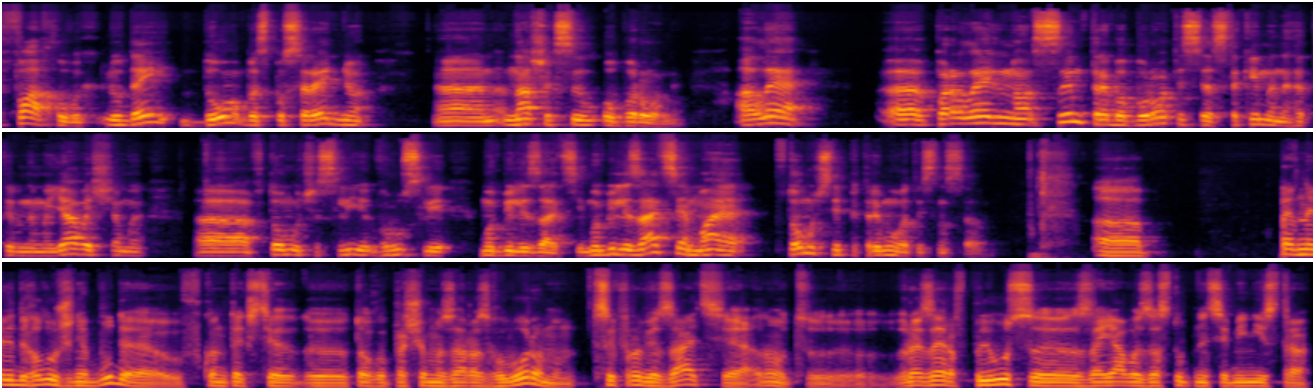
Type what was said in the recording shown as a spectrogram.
фахових людей до безпосередньо наших сил оборони. Але паралельно з цим треба боротися з такими негативними явищами, в тому числі в руслі мобілізації. Мобілізація має в тому числі підтримуватись населенням. Певне відгалуження буде в контексті е, того, про що ми зараз говоримо. Цифровізація, ну от е, резерв плюс е, заяви заступниці міністра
